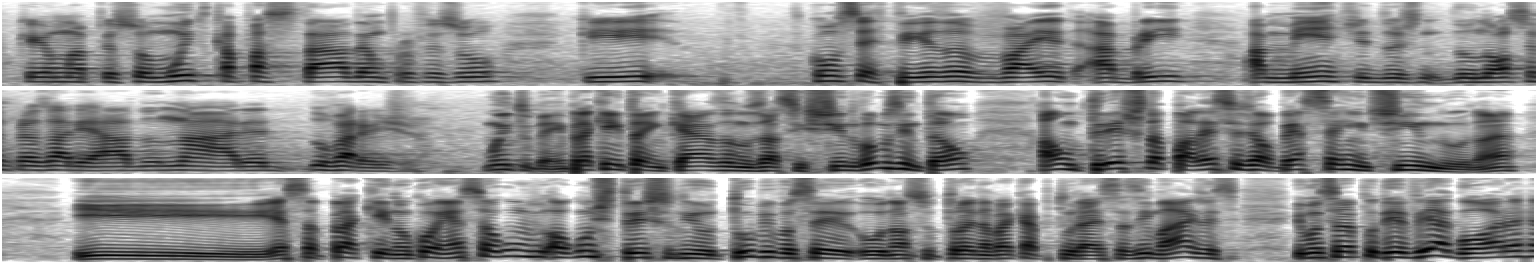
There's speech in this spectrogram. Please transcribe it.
porque é uma pessoa muito capacitada, é um professor que com certeza vai abrir a mente do, do nosso empresariado na área do varejo. Muito bem. Para quem está em casa nos assistindo, vamos então a um trecho da palestra de Alberto Serrentino, né? E essa, para quem não conhece, alguns, alguns trechos no YouTube, você, o nosso Troina vai capturar essas imagens e você vai poder ver agora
